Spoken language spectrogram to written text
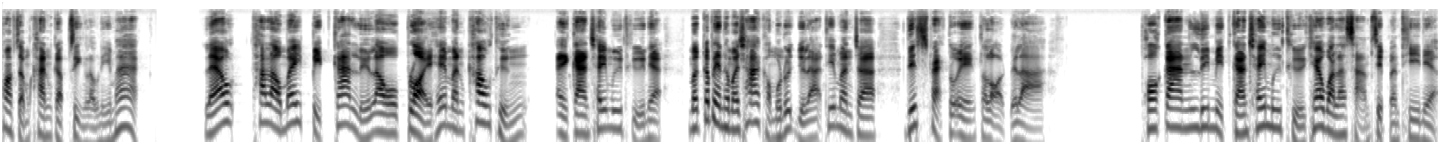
ความสำคัญกับสิ่งเหล่านี้มาก แล้วถ้าเราไม่ปิดกั้นหรือเราปล่อยให้มันเข้าถึงไอการใช้มือถือเนี่ยมันก็เป็นธรรมชาติของมนุษย์อยู่แล้ว ที่มันจะ distract ตัวเองตลอดเวลา พอการลิมิตการใช้มือถือแค่วันละ 30 นาทีเนี่ย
